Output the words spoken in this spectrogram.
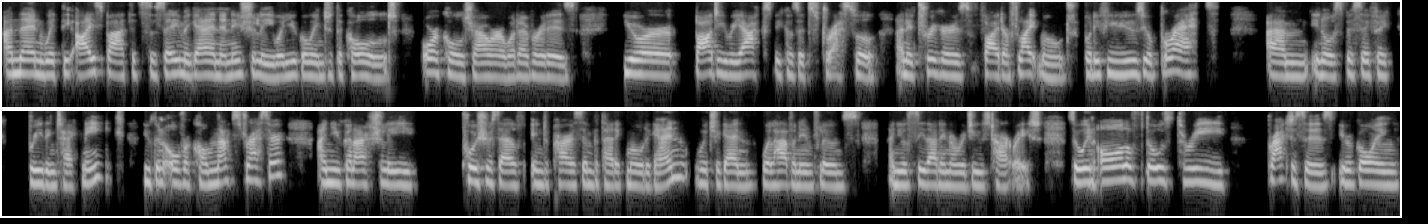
And then with the ice bath, it's the same again. Initially, when you go into the cold or cold shower or whatever it is, your body reacts because it's stressful and it triggers fight or flight mode. But if you use your breath, um, you know, a specific breathing technique, you can overcome that stressor and you can actually push yourself into parasympathetic mode again, which again will have an influence, and you'll see that in a reduced heart rate. So, in all of those three practices, you're going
